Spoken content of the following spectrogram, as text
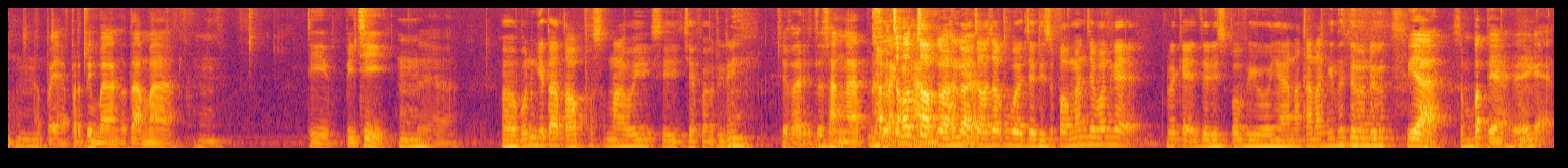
Hmm. apa ya pertimbangan utama Hmm. Di PG Hmm. Ya. Walaupun kita tahu personally si Jeff Hardy ini Jeff Hardy itu sangat nggak cocok lah, nggak Iya. cocok buat jadi Superman cuman kayak kayak jadi superhero-nya anak-anak gitu teman dulu. Iya, sempet ya. Jadi kayak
